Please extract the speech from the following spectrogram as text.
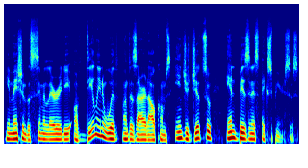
He mentioned the similarity of dealing with undesired outcomes in Jiu Jitsu and business experiences.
